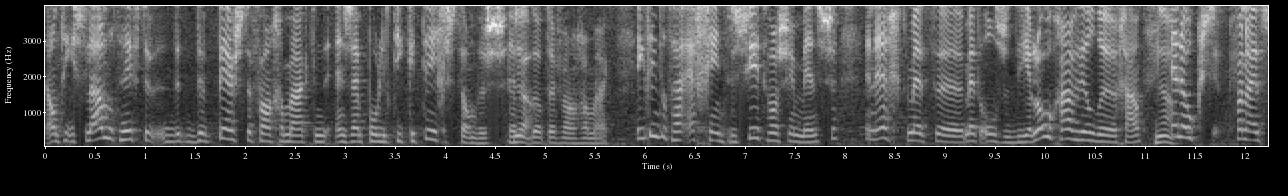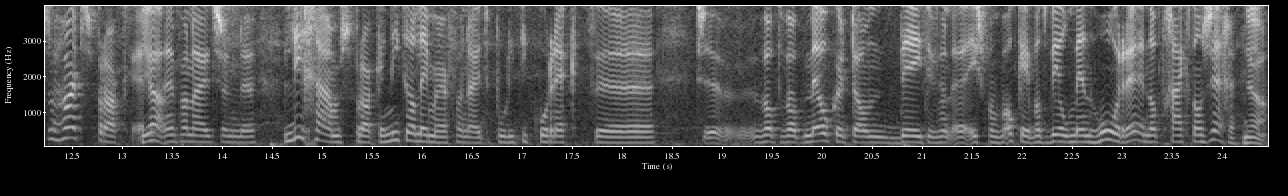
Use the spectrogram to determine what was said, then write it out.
Anti-islam, dat heeft de, de, de pers ervan gemaakt en, en zijn politieke tegenstanders hebben Ja. dat ervan gemaakt. Ik denk dat hij echt geïnteresseerd was in mensen en echt met, eh, met onze dialoog aan wilde gaan. Ja. En ook vanuit zijn hart sprak en, Ja. en vanuit zijn eh, lichaam sprak. En niet alleen maar vanuit de politiek correct. eh, wat, wat Melkert dan deed, is van oké, wat wil men horen? En dat ga ik dan zeggen. Ja.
